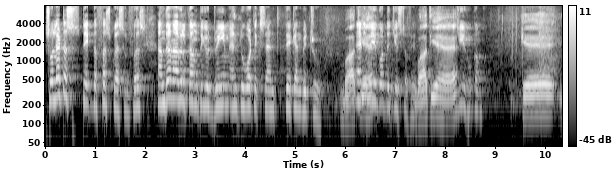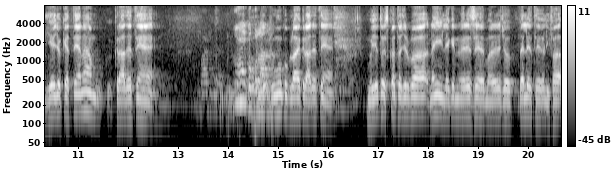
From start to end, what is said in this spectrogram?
so let us take the first question first and then I will come to your dream and to what extent they can be true بات یہ ہے بات یہ ہے جی حکم۔ کہ یہ جو کہتے ہیں نا ہم کرا دیتے ہیں روحوں کو بلانا روحوں کو بلائے کرا دیتے ہیں۔ مجھے تو اس کا تجربہ نہیں لیکن میرے سے ہمارے جو پہلے تھے خلیفہ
